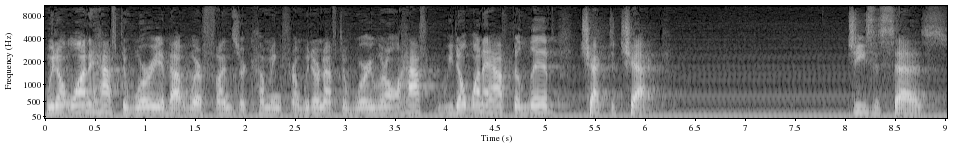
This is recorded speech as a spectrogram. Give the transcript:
We don't want to have to worry about where funds are coming from. We don't have to worry. We don't, have, we don't want to have to live check to check. Jesus says,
